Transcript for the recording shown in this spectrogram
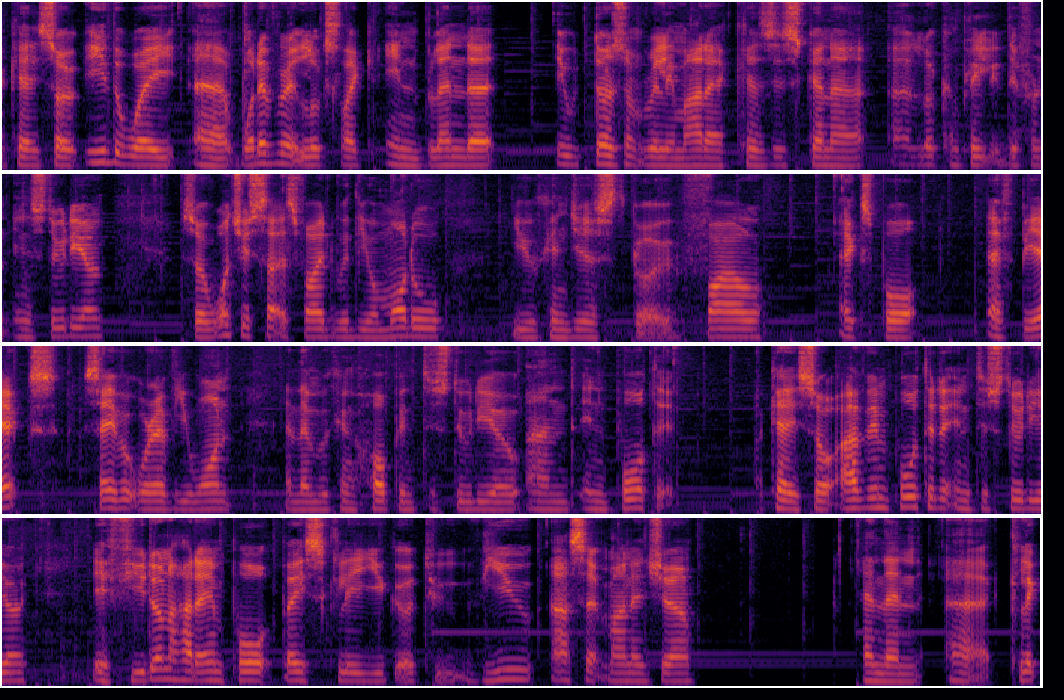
Okay, so either way, uh, whatever it looks like in Blender, it doesn't really matter because it's gonna uh, look completely different in Studio. So once you're satisfied with your model, you can just go File, Export, FBX, save it wherever you want, and then we can hop into Studio and import it. Okay, so I've imported it into Studio. If you don't know how to import, basically you go to View Asset Manager and then uh, click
